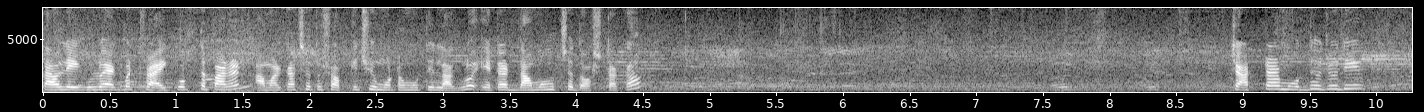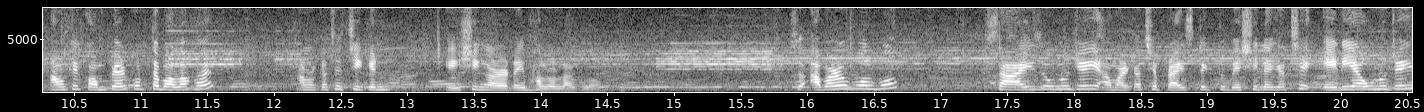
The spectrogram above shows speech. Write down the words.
তাহলে এগুলো একবার ট্রাই করতে পারেন। আমার কাছে তো সব কিছুই মোটামুটি লাগল। এটার দামও হচ্ছে দশ টাকা। চারটার মধ্যে যদি আমাকে কম্পেয়ার করতে বলা হয়, আমার কাছে চিকেন এই সিঙ্গারাটাই ভালো লাগল। তো আবারও বলব সাইজ অনুযায়ী আমার কাছে প্রাইসটা একটু বেশি লেগেছে। এরিয়া অনুযায়ী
